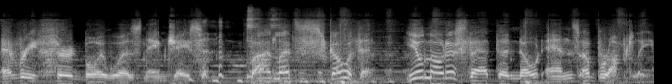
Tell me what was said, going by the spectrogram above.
every third boy was named Jason. but let's go with it. You'll notice that the note ends abruptly.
